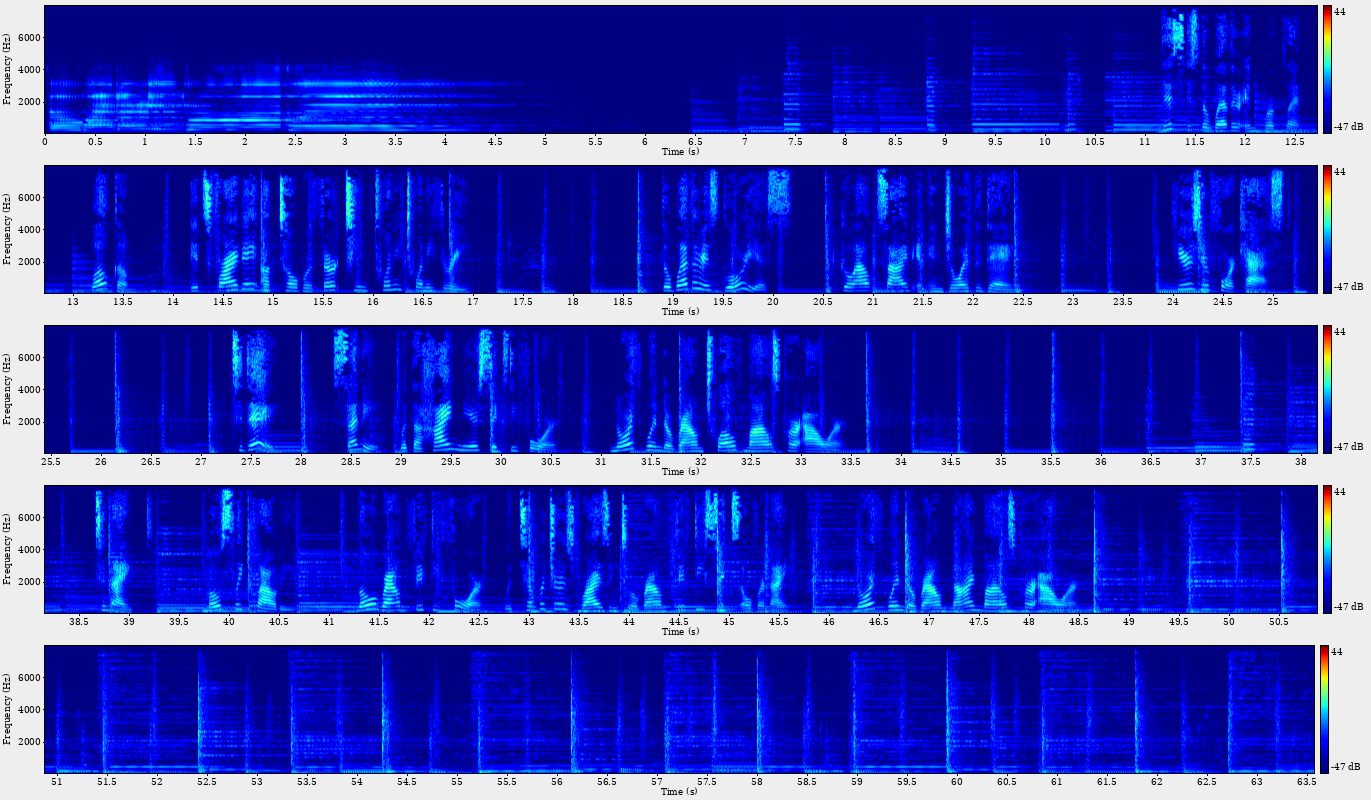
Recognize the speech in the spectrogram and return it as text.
This is the weather in Brooklyn. Welcome. It's Friday, October 13, 2023. The weather is glorious. Go outside and enjoy the day. Here's your forecast. Today, sunny, with a high near 64. North wind around 12 miles per hour. Tonight, mostly cloudy. Low around 54, with temperatures rising to around 56 overnight. North wind around 9 miles per hour.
